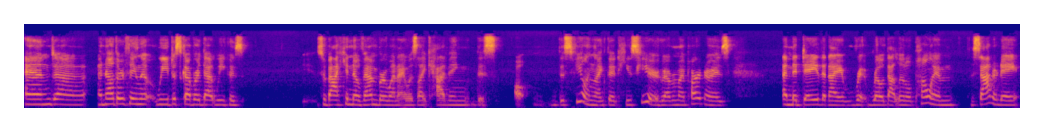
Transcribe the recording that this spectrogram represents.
And uh, another thing that we discovered that week is so back in November when I was like having this this feeling like that he's here, whoever my partner is. And the day that I wrote that little poem, the Saturday,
